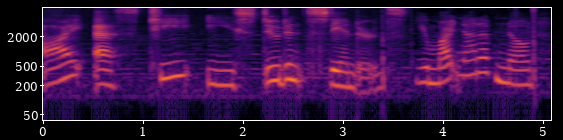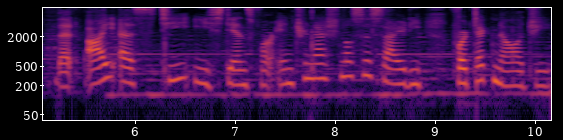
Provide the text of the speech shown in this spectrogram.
ISTE Student Standards. You might not have known that ISTE stands for International Society for Technology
